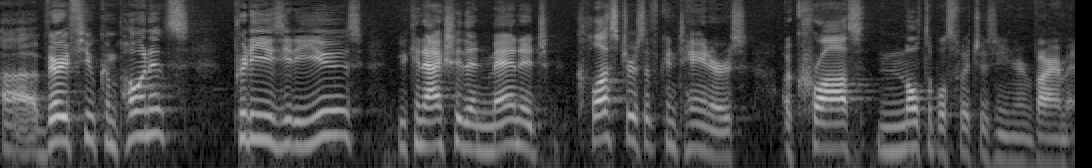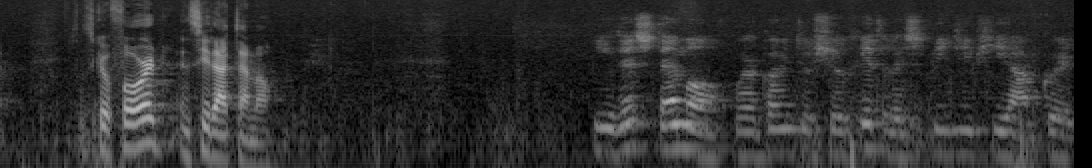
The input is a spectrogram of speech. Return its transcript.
uh, very few components, pretty easy to use, you can actually then manage clusters of containers across multiple switches in your environment. Let's go forward and see that demo. In this demo, we're going to show hitless BGP upgrade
